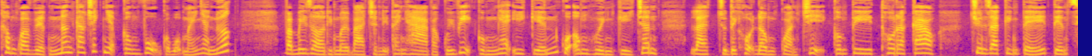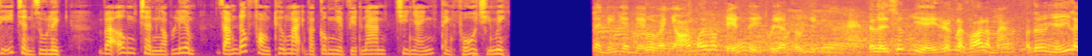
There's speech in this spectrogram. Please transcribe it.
thông qua việc nâng cao trách nhiệm công vụ của bộ máy nhà nước. Và bây giờ thì mời bà Trần Thị Thanh Hà và quý vị cùng nghe ý kiến của ông Huỳnh Kỳ Trân là Chủ tịch Hội đồng Quản trị công ty Thoracao, chuyên gia kinh tế tiến sĩ Trần Du Lịch và ông Trần Ngọc Liêm, Giám đốc Phòng Thương mại và Công nghiệp Việt Nam chi nhánh thành phố Hồ Chí Minh là những doanh nghiệp và nhỏ mới phát triển thì bị ảnh hưởng gì? Cái ngân hàng cái lãi suất như vậy rất là khó làm ăn. Và tôi nghĩ là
